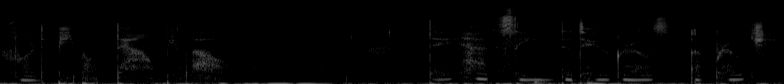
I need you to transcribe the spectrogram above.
for the people down below. They had seen the two girls approaching,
